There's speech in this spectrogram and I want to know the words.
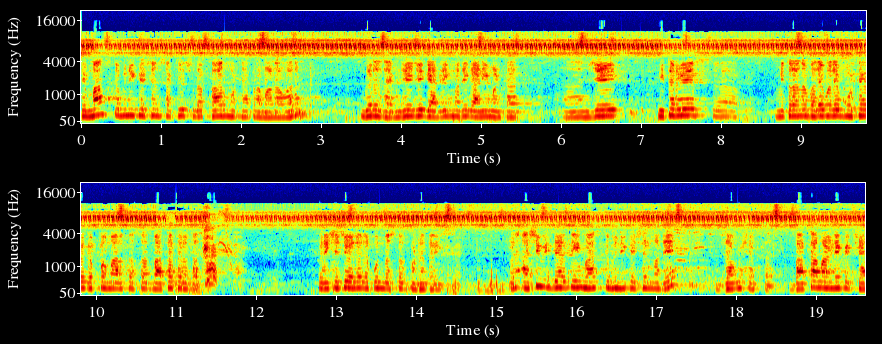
ते मास कम्युनिकेशनसाठी सुद्धा फार मोठ्या प्रमाणावर गरज आहे. म्हणजे जे गॅदरिंगमध्ये गाणी म्हणतात जे इतर वेळेस मित्रांना भले भले मोठ्या गप्पा मारत असतात बाता करत असतात. परीक्षेच्या वेळेला लपून बसतात कुठेतरी. पण असे विद्यार्थी मास कम्युनिकेशनमध्ये जाऊ शकतात. बाता मारण्यापेक्षा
